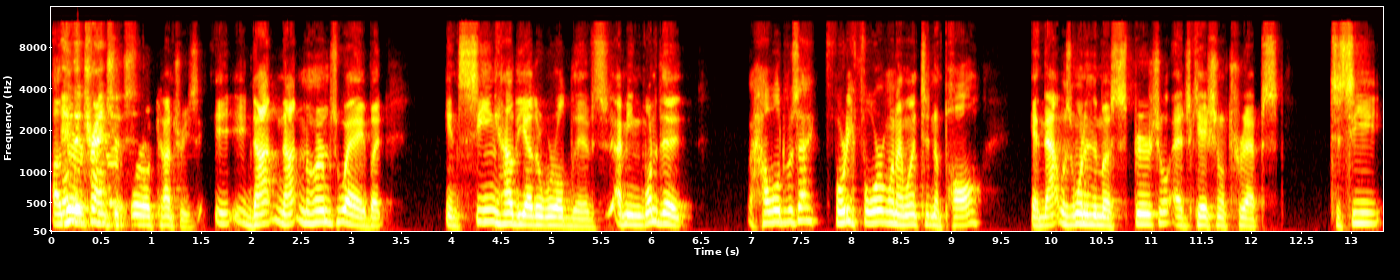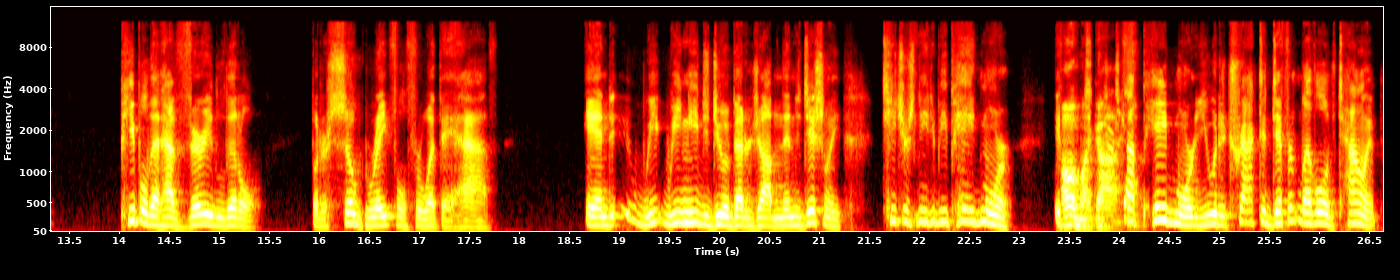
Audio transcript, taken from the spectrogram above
other in the trenches. world countries, it, it, not not in harm's way, but in seeing how the other world lives. I mean, one of the how old was I? 44 when I went to Nepal, and that was one of the most spiritual educational trips to see people that have very little but are so grateful for what they have. And we we need to do a better job. And then additionally, teachers need to be paid more. If oh my gosh. got paid more, you would attract a different level of talent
